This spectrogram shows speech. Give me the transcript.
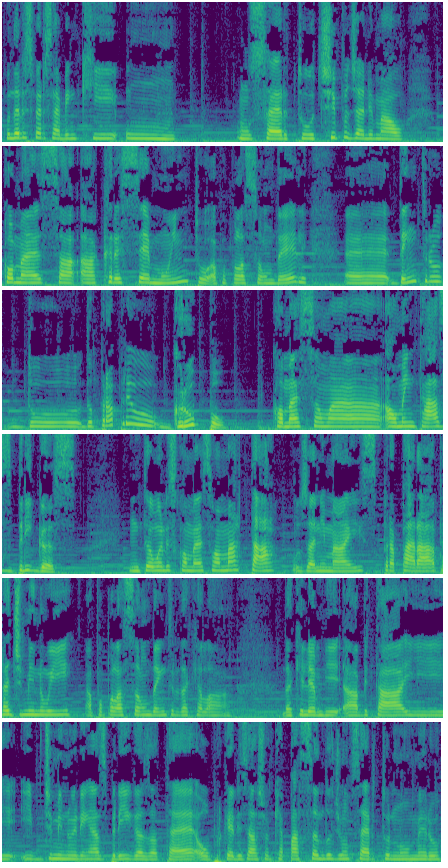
Quando eles percebem que um um certo tipo de animal começa a crescer muito, a população dele, é, dentro do, do próprio grupo começam a aumentar as brigas. Então eles começam a matar os animais para parar, para diminuir a população dentro daquela daquele habitat e, e diminuírem as brigas até, ou porque eles acham que é passando de um certo número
